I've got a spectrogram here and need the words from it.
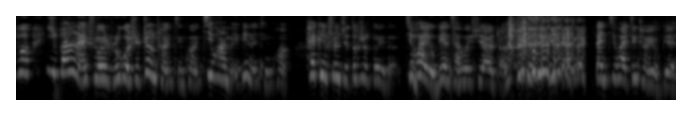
不，一般来说，如果是正常情况，计划没变的情况。Packing 顺序都是对的，计划有变才会需要找到行李箱，但计划经常有变，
